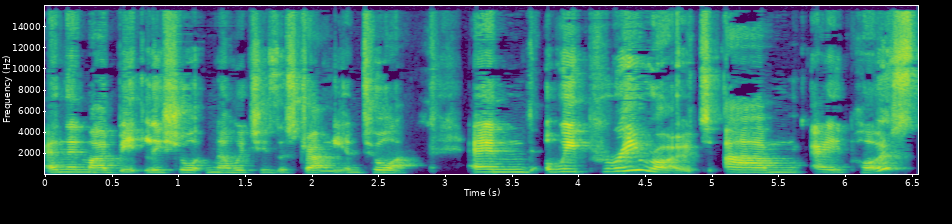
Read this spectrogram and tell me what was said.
and then my bit.ly shortener, which is Australian tour. And we pre wrote um, a post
